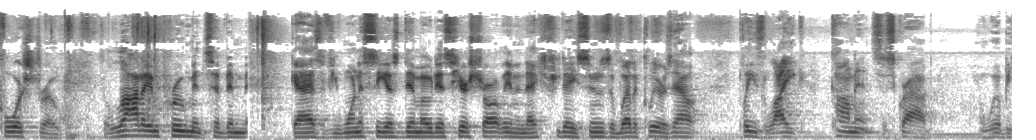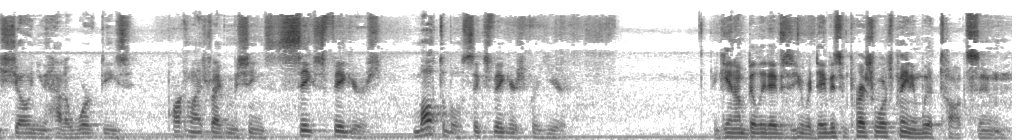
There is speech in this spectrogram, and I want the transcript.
Four stroke. A lot of improvements have been made. Guys, if you want to see us demo this here shortly in the next few days, as soon as the weather clears out, please like, comment, subscribe, and we'll be showing you how to work these parking lot striping machines. Six figures, multiple six figures per year. Again, I'm Billy Davidson here with Davidson Pressure Wash Painting. we'll talk soon.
